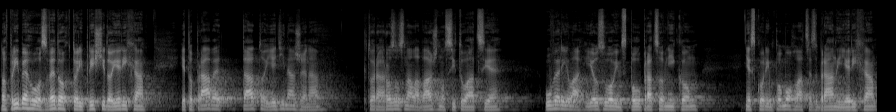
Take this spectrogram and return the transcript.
No v príbehu o zvedoch, ktorí prišli do Jericha, je to práve táto jediná žena, ktorá rozoznala vážnosť situácie, uverila Jozuovým spolupracovníkom, neskôr im pomohla cez brány Jericha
